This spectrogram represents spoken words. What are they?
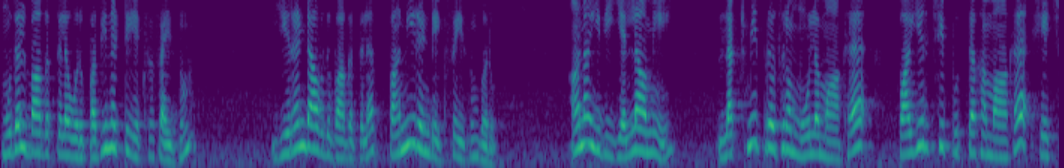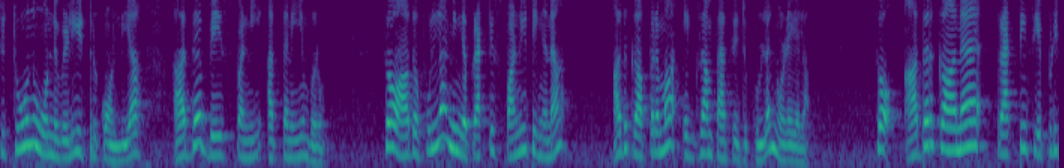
முதல் பாகத்துல ஒரு பதினெட்டு எக்ஸசைஸும் இரண்டாவது பாகத்துல பனிரெண்டு எக்ஸசைஸும் வரும். ஆனா இது எல்லாமே லக்ஷ்மி பிரசுரம் மூலமாக பயிற்சி புத்தகமாக ஹெச் டூன்னு ஒன்று வெளியிட்டிருக்கோம் இல்லையா? அதை பேஸ் பண்ணி அத்தனையும் வரும். ஸோ அதை ஃபுல்லாக நீங்கள் ப்ராக்டிஸ் பண்ணிட்டீங்கன்னா அதுக்கப்புறமா எக்ஸாம் பேசேஜுக்குள்ள நுழையலாம். ஸோ அதற்கான ப்ராக்டிஸ் எப்படி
